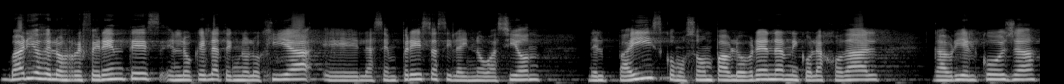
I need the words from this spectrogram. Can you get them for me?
varios de los referentes en lo que es la tecnología, eh, las empresas y la innovación del país, como son Pablo Brenner, Nicolás Jodal, Gabriel Colla,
